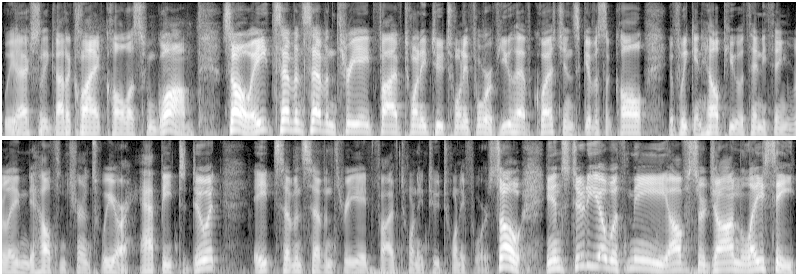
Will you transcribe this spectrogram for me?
we actually got a client call us from Guam. So 877-385-2224. If you have questions, give us a call. If we can help you with anything relating to health insurance, we are happy to do it. 877-385-2224. So in studio with me, Officer John Lacey,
